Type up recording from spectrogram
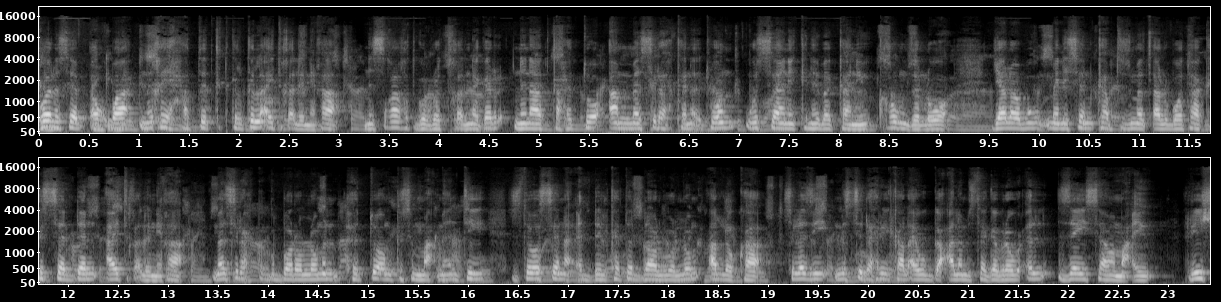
ዝኾነ ሰብ ዑቕባ ንኸይሓትት ክትክልክል ኣይትኽእልን ኢኻ። ንስኻ ክትገብሮ እትኽእል ነገር ንናትካ ሕቶ ኣብ መስርሕ ከነእትዎን ውሳኔ ክንህበካን እዩ ክኸውን ዘለዎ። ጃላቡ መሊሰን ካብቲ ዝመጻሉ ቦታ ክትሰደን ኣይትኽእልን ኢኻ። መስርሕ ክግበረሎምን ሕቶኦም ክስማዕ ምእንቲ ዝተወሰነ ዕድል ከተዳልወሎም ኣሎካ። ስለዚ ምስቲ ድሕሪ ካልኣይ ውግእ ዓለም ዝተገብረ ውዕል ዘይሰማማዕ እዩ። ሪሺ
